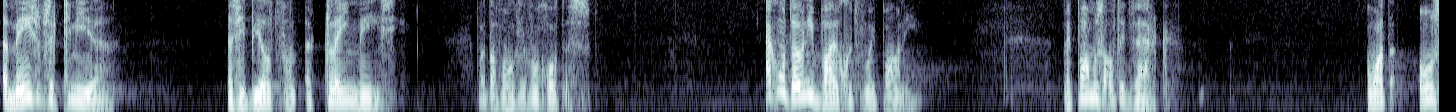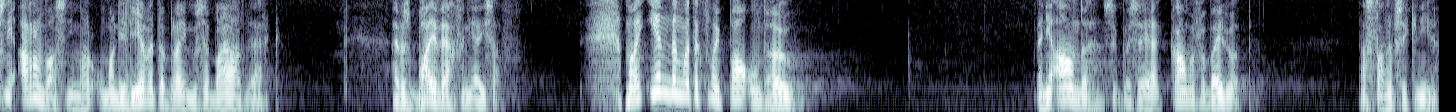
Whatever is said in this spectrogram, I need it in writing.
'n mens op sy knieë is die beeld van 'n klein mensie wat afhanklik van God is. Ek onthou nie baie goed van my pa nie. My pa moes altyd werk. Omdat ons nie arm was nie, maar om aan die lewe te bly, moes hy baie hard werk. Hy was baie weg van die huis af. Maar een ding wat ek van my pa onthou, in die aande, as ek by sy kamer verbyloop, dan staan hy op sy knieë.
